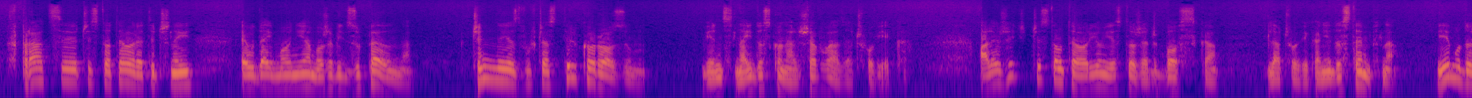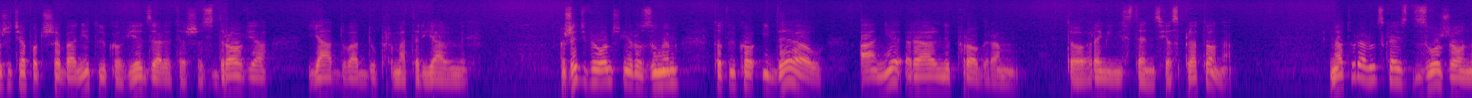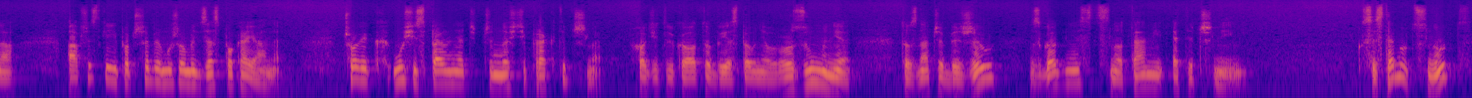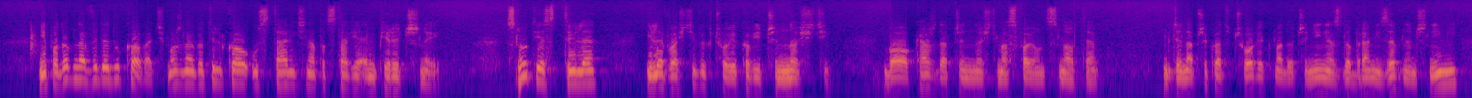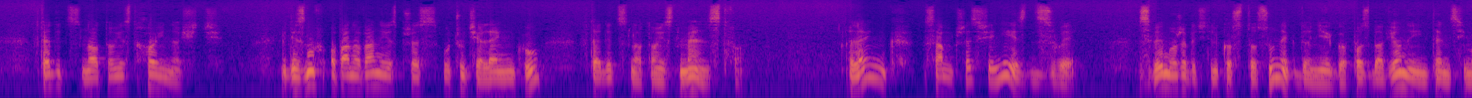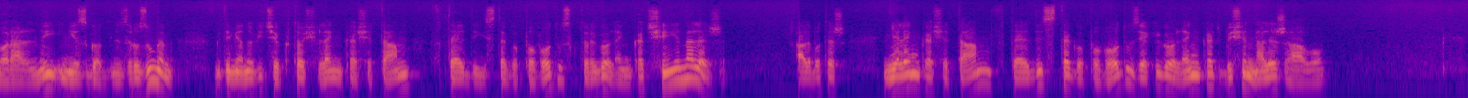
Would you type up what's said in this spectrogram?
W pracy czysto teoretycznej eudaimonia może być zupełna. Czynny jest wówczas tylko rozum, więc najdoskonalsza władza człowieka. Ale żyć czystą teorią jest to rzecz boska, dla człowieka niedostępna. Jemu do życia potrzeba nie tylko wiedzy, ale też zdrowia, jadła, dóbr materialnych. Żyć wyłącznie rozumem to tylko ideał, a nie realny program. To reminiscencja z Platona. Natura ludzka jest złożona, a wszystkie jej potrzeby muszą być zaspokajane. Człowiek musi spełniać czynności praktyczne. Chodzi tylko o to, by je spełniał rozumnie, to znaczy, by żył zgodnie z cnotami etycznymi. Systemu cnót niepodobna wydedukować, można go tylko ustalić na podstawie empirycznej. Cnót jest tyle, ile właściwych człowiekowi czynności, bo każda czynność ma swoją cnotę. Gdy na przykład człowiek ma do czynienia z dobrami zewnętrznymi, wtedy cnotą jest hojność. Gdy znów opanowany jest przez uczucie lęku, wtedy cnotą jest męstwo. Lęk sam przez się nie jest zły. Zły może być tylko stosunek do niego, pozbawiony intencji moralnej i niezgodny z rozumem, gdy mianowicie ktoś lęka się tam, wtedy i z tego powodu, z którego lękać się nie należy. Albo też nie lęka się tam, wtedy, z tego powodu, z jakiego lękać by się należało.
